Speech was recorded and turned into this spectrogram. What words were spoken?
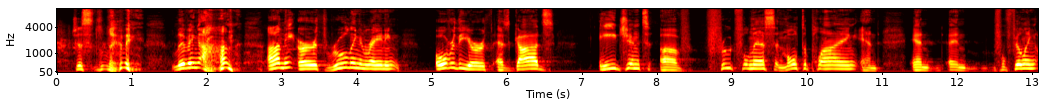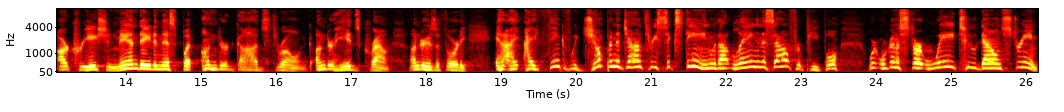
just living, living on, on the earth, ruling and reigning over the earth as God's agent of fruitfulness and multiplying and, and, and fulfilling our creation mandate in this, but under God's throne, under his crown, under his authority. And I, I think if we jump into John 3.16 without laying this out for people, we're, we're going to start way too downstream.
